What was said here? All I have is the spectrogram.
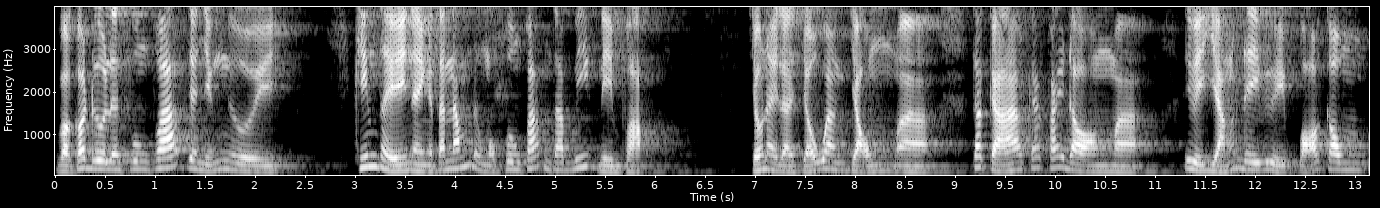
và có đưa lên phương pháp cho những người khiếm thị này, người ta nắm được một phương pháp, người ta biết niệm phật. Chỗ này là chỗ quan trọng mà tất cả các phái đoàn mà quý vị dẫn đi, quý vị bỏ công,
